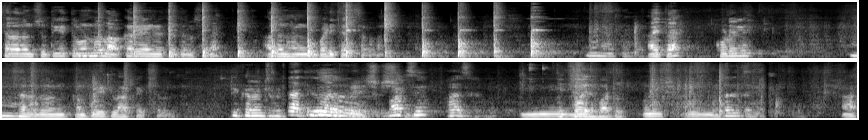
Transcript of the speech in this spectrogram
ಸರ್ ಅದನ್ನ ಸುತ್ತಿಗೆ ತಗೊಂಡು ಲಾಕರ್ ಏನು ಇರ್ತೈತಲ್ಲ ಸರ್? ಅದನ್ನ ಹಂಗೆ ಬಡಿತಾರೆ ಸರ್ ಅದನ್ನ. ಆಯ್ತಾ? ಕೊಡಿಲಿ. ಸರ್ ಅದು ಒಂದು ಕಂಪ್ಲೀಟ್ ಲಾಕ್ ಆಯ್ತು ಸರ್ ಅದು. ಸ್ಟಿಕ್ಕರ್ ಬಾಕ್ಸ್ ಹಾಂ ಸರ್. ನಿನ್ನೆ- ಇತ್ತು ಬಾಟಲ್ ಒಂದ್ ನಿಮಿಷ, ಒಂದ್ ನಿಮಿಷ. ಹಾ.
